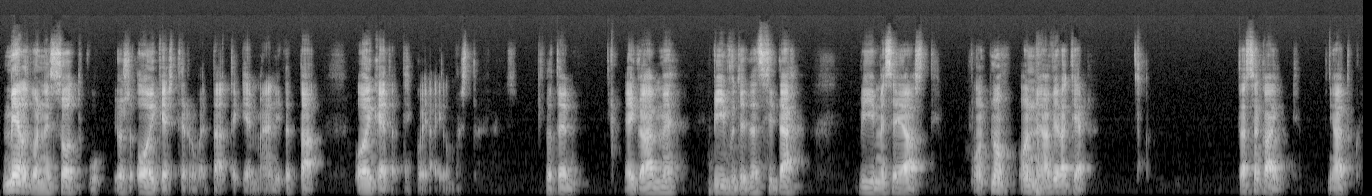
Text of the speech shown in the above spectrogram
melkoinen sotku, jos oikeasti ruvetaan tekemään niitä ta- oikeita tekoja ilmasta. Joten eiköhän me viivytetä sitä viimeiseen asti. No, onnea vielä kerran. Tässä kaikki. Jatko.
